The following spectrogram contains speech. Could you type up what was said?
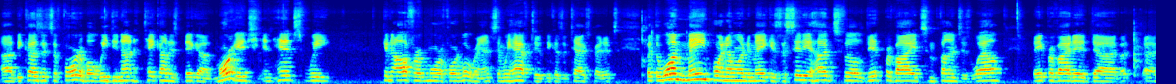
Uh, because it's affordable, we do not take on as big a mortgage, and hence we can offer more affordable rents, and we have to because of tax credits. But the one main point I wanted to make is the city of Huntsville did provide some funds as well. They provided uh, uh,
